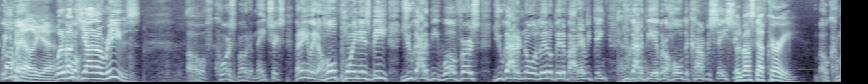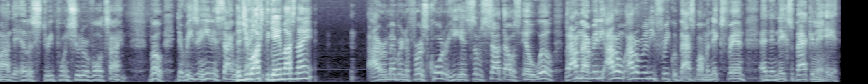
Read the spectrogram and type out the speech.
at? Where you at? Hell yeah. What about. Keanu Reeves? Oh, of course, bro. The Matrix. But anyway, the whole point is, B, you got to be well versed. You got to know a little bit about everything. You got to be able to hold the conversation. What about Steph Curry? Oh, come on, the illest three point shooter of all time, bro. The reason he didn't sign. with Did you watch the game last night? I remember in the first quarter he hit some shot that was ill will, but I'm not really. I don't. I don't really freak with basketball. I'm a Knicks fan, and the Knicks back in the mm.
